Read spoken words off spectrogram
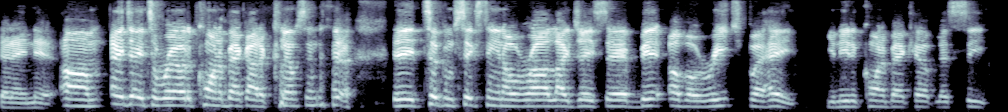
that ain't it. Um, AJ Terrell, the cornerback out of Clemson, they took him 16 overall, like Jay said, bit of a reach, but hey, you need a cornerback help. Let's see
